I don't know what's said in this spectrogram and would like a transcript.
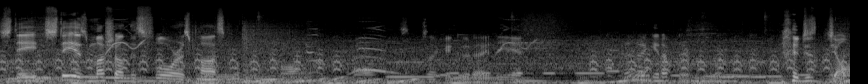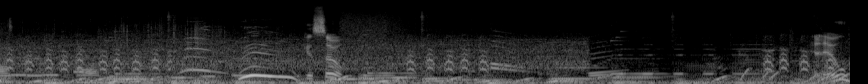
Stay stay as much on this floor as possible. Seems like a good idea. How did I get up there before? I just jumped. Woo! Guess so. Hello?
